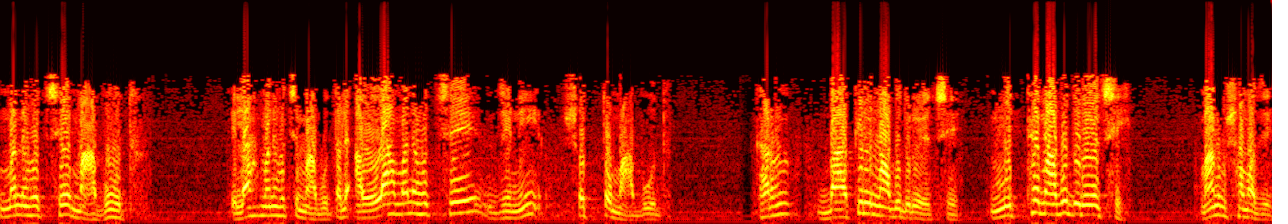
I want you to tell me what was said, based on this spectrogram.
মানে হচ্ছে মাবুদ। এলাহ মানে হচ্ছে মাবুদ। তাহলে আল্লাহ মানে হচ্ছে যিনি সত্য মাবুদ। কারণ বাতিল মাবুদ রয়েছে, মিথ্যে মাবুদ রয়েছে মানব সমাজে।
